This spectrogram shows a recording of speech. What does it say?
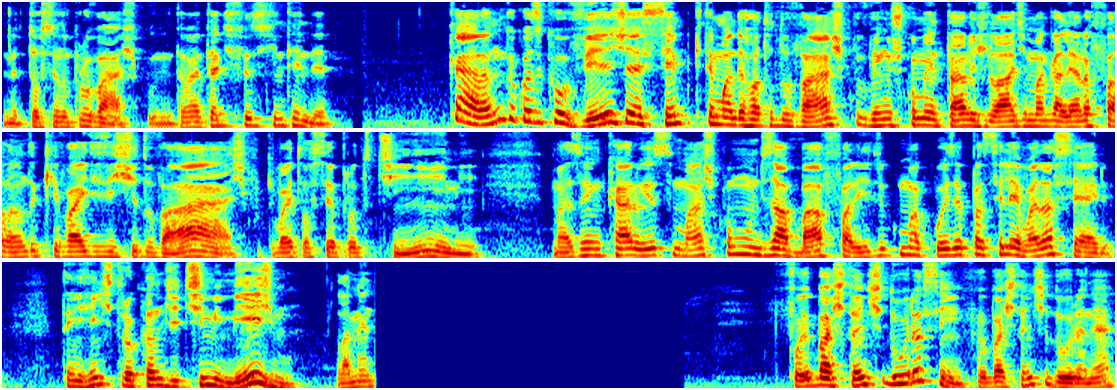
né, torcendo pro Vasco. Então é até difícil de entender. Cara, a única coisa que eu vejo é sempre que tem uma derrota do Vasco, vem uns comentários lá de uma galera falando que vai desistir do Vasco, que vai torcer para outro time. Mas eu encaro isso mais como um desabafo ali do que uma coisa para ser levada a sério. Tem gente trocando de time mesmo? Lamentável. Foi bastante dura, sim. Foi bastante dura, né?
